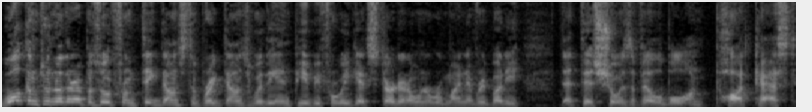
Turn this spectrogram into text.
Welcome to another episode from Takedowns to Breakdowns with ENP. Before we get started, I want to remind everybody that this show is available on podcast.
